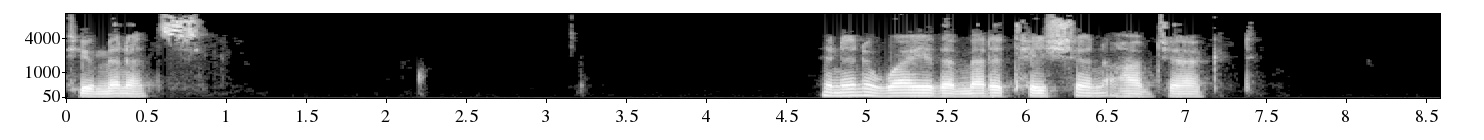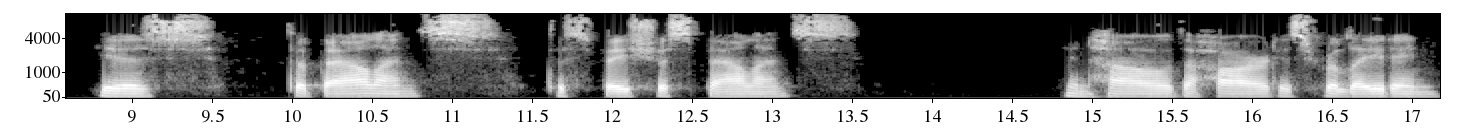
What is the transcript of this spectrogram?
few minutes. And in a way, the meditation object is the balance, the spacious balance in how the heart is relating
